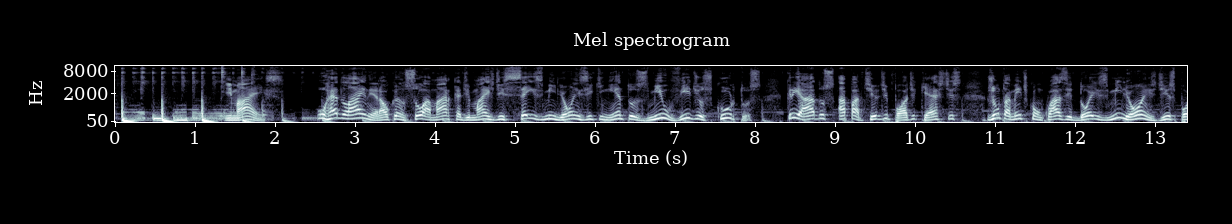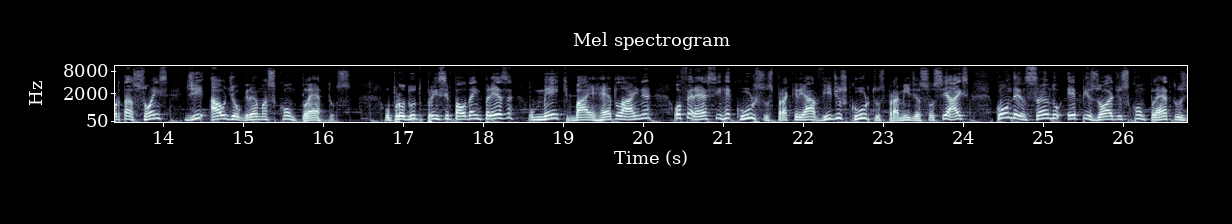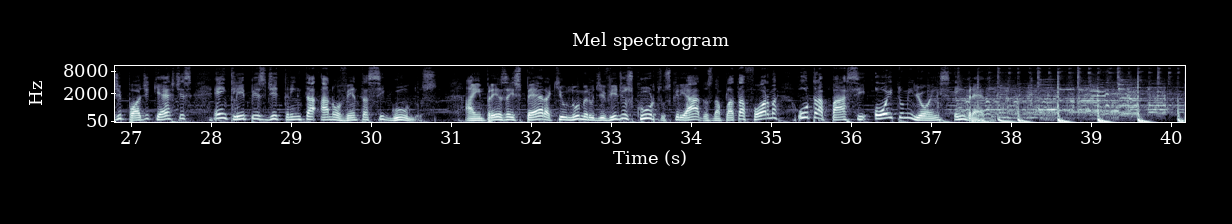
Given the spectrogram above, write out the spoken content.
E mais. O Headliner alcançou a marca de mais de 6 milhões e 500 mil vídeos curtos, criados a partir de podcasts, juntamente com quase 2 milhões de exportações de audiogramas completos. O produto principal da empresa, o Make by Headliner, oferece recursos para criar vídeos curtos para mídias sociais, condensando episódios completos de podcasts em clipes de 30 a 90 segundos. A empresa espera que o número de vídeos curtos criados na plataforma ultrapasse 8 milhões em breve.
